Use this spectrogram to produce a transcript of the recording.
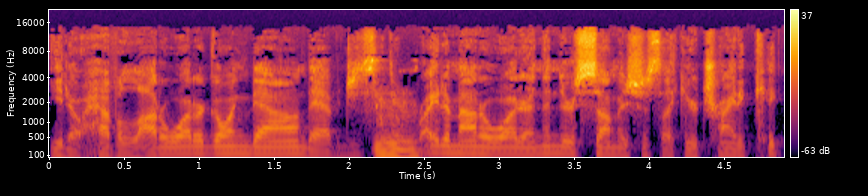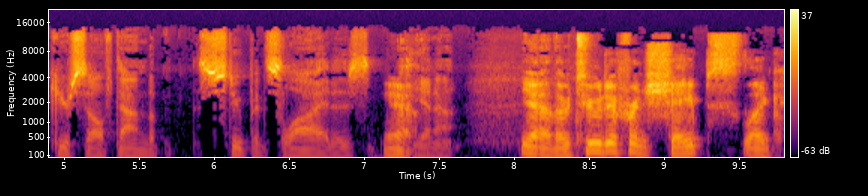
you know have a lot of water going down. They have just Mhm. the right amount of water, and then there's some. It's just like you're trying to kick yourself down the stupid slide. Is Yeah. you know. Yeah, they're two different shapes. Like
